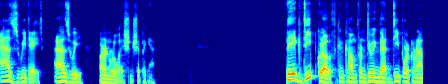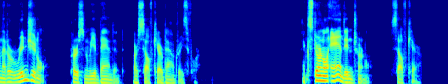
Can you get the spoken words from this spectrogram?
as we date, as we are in relationship again. Big, deep growth can come from doing that deep work around that original person we abandoned our self care boundaries for external and internal self care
